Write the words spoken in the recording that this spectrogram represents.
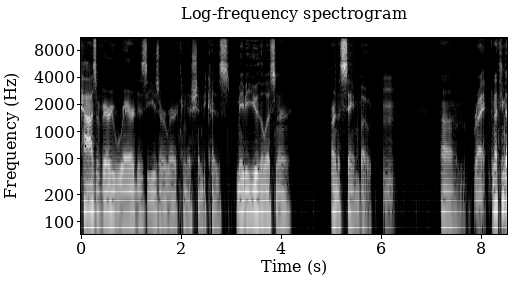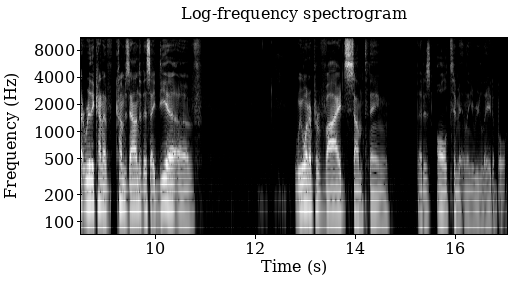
has a very rare disease or a rare condition because maybe you, the listener, are in the same boat. Mm. Um, Right. and I think that really kind of comes down to this idea of we want to provide something that is ultimately relatable.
